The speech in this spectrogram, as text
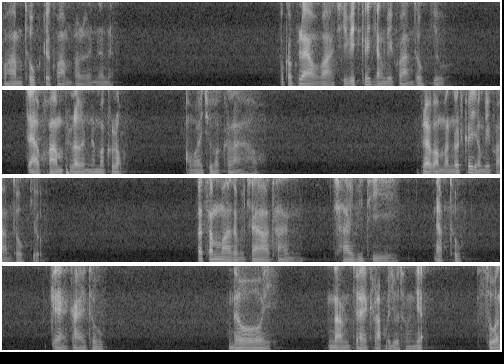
ความทุกข์ด้วยความเพลินนั่นแหละก็แปลว่าชีวิตก็ยังมีความทุกข์อยู่ แต่เอาความเพลินนั้นมากลบ เอาไว้ชั่วคราว แปลว่ามนุษย์ก็ยังมีความทุกข์อยู่ พระสัมมาสัมพุทธเจ้าท่านใช้วิธีดับทุกข์ แก้ไขทุกข์ โดยนำใจกลับมาอยู่ตรงเนี้ย สวน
